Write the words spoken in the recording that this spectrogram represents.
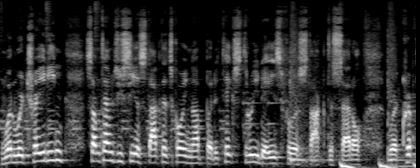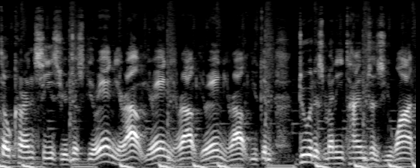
when we're trading, sometimes you see a stock that's going up, but it takes three days for a stock to settle. Where cryptocurrencies, you're just you're in, you're out, you're in, you're out, you're in, you're out. You can do it as many times as you want.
